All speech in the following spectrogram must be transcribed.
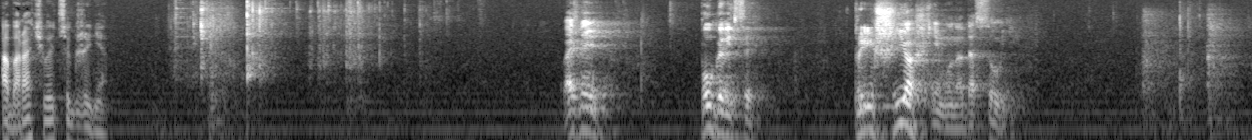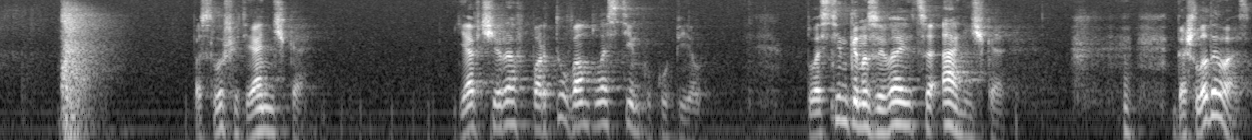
оборачивается к жене. Возьми пуговицы, пришьешь ему на досуге. Послушайте, Анечка, я вчера в порту вам пластинку купил. Пластинка называется «Анечка». Дошло до вас?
